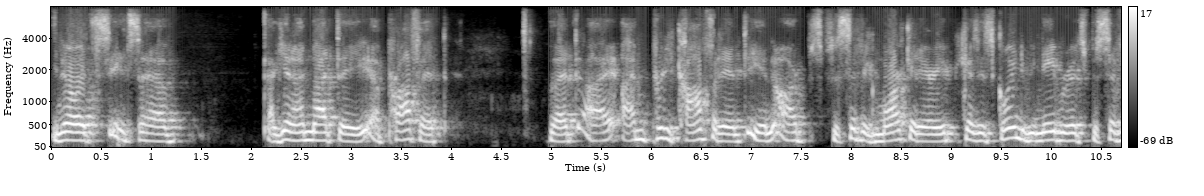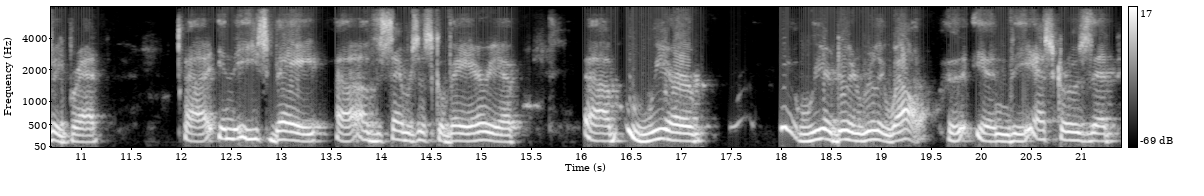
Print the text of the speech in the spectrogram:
You know, it's it's uh, again, I'm not a, a prophet, but I, I'm pretty confident in our specific market area because it's going to be neighborhood specific, Brad. Uh, in the East Bay uh, of the San Francisco Bay Area, uh, we are we are doing really well in the escrows that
